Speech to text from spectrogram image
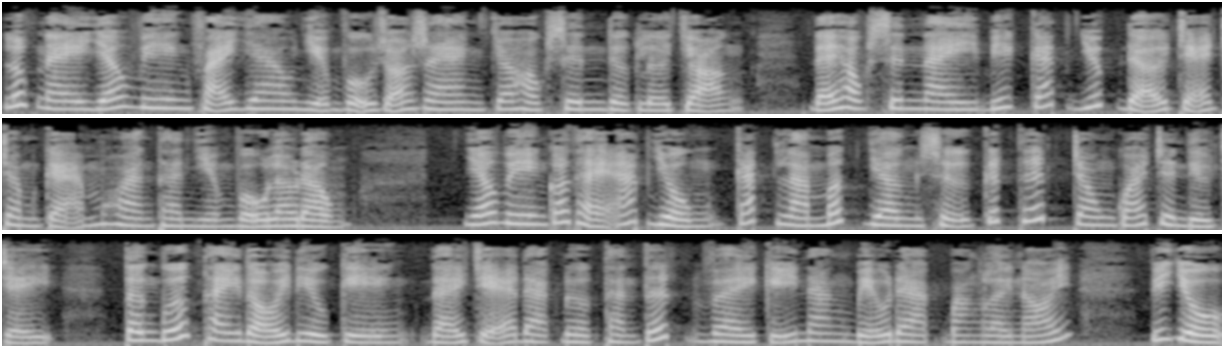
Lúc này giáo viên phải giao nhiệm vụ rõ ràng cho học sinh được lựa chọn để học sinh này biết cách giúp đỡ trẻ trầm cảm hoàn thành nhiệm vụ lao động. Giáo viên có thể áp dụng cách làm mất dần sự kích thích trong quá trình điều trị, từng bước thay đổi điều kiện để trẻ đạt được thành tích về kỹ năng biểu đạt bằng lời nói. Ví dụ,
